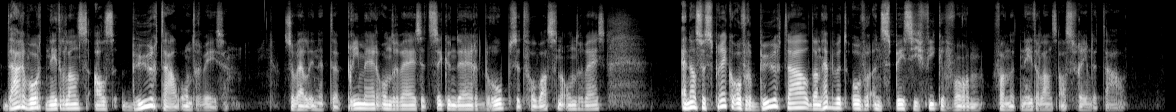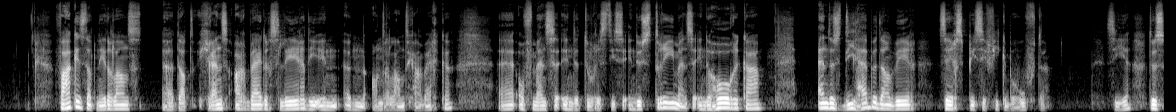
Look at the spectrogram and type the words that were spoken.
daar wordt Nederlands als buurtaal onderwezen. Zowel in het eh, primair onderwijs, het secundair, het beroeps, het volwassenenonderwijs. En als we spreken over buurtaal, dan hebben we het over een specifieke vorm van het Nederlands als vreemde taal. Vaak is dat Nederlands uh, dat grensarbeiders leren die in een ander land gaan werken of mensen in de toeristische industrie, mensen in de horeca. En dus die hebben dan weer zeer specifieke behoeften. Zie je? Dus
